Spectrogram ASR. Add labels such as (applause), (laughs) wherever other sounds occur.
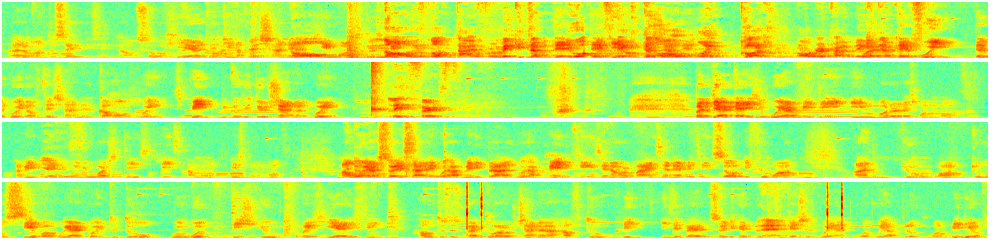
I don't want to say anything now. So here, the king of the channel, No, he wants to no, speak it's not time for making them. The- you the always king make of the them. Oh my gosh, all the time making Well, them. the queen, the queen of the channel. Come on, queen, speak because it's your channel, queen. Ladies first. (laughs) But yeah, guys, we are meeting in more or less one month. I mean, maybe Yes. when you watch this, it's a month, it's one month. And we are so excited. We have many plans. We have many things in our minds and everything. So if you want, and you want to see what we are going to do, we will teach you over here. I think how to subscribe to our channel and how to click in the bell so you get notifications when when we upload one video.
